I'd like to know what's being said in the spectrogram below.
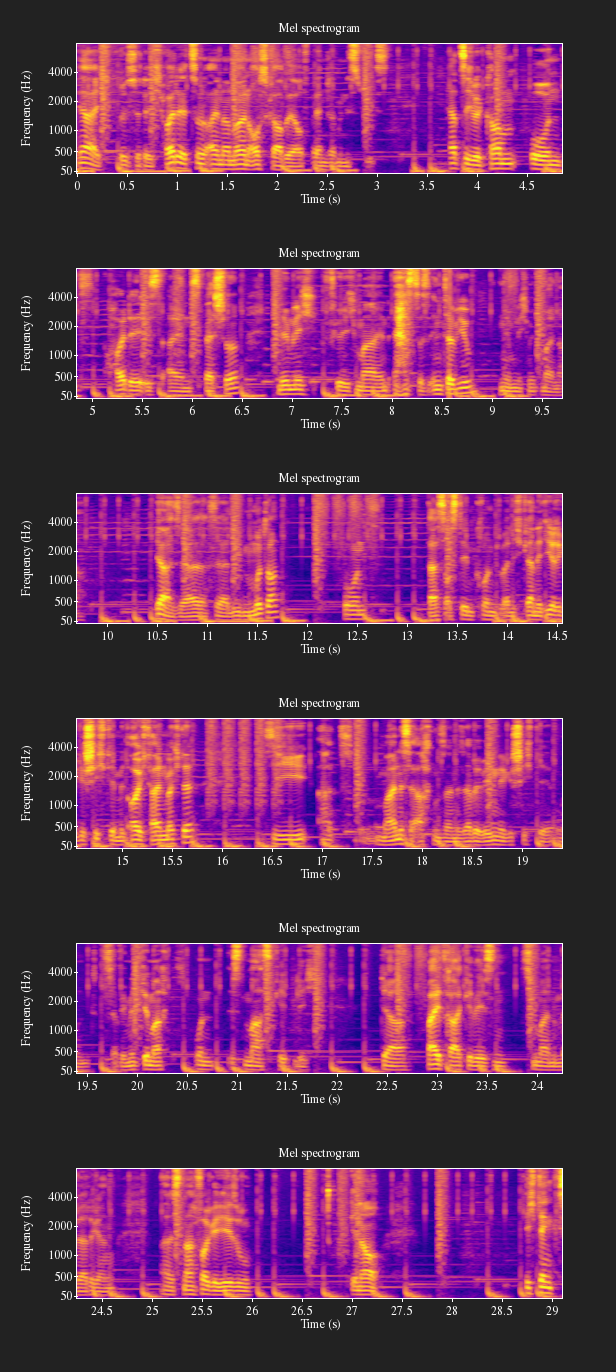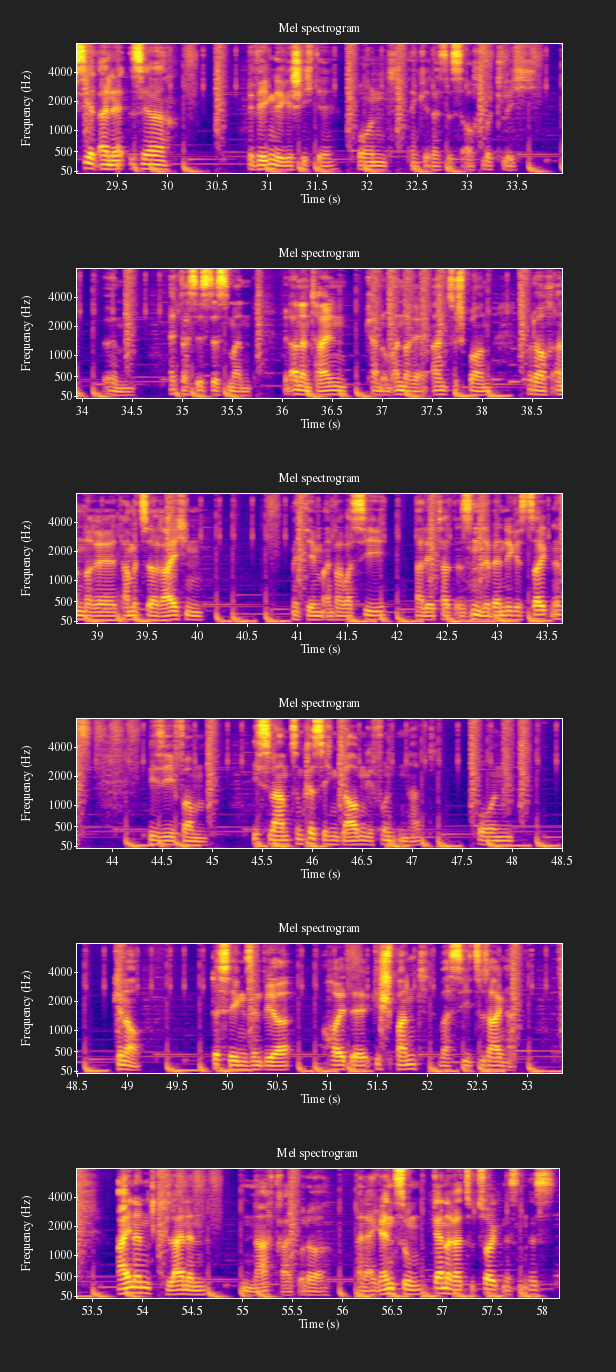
Ja, ich grüße dich heute zu einer neuen Ausgabe auf Benjamin Ministries. Herzlich willkommen und heute ist ein Special, nämlich führe ich mein erstes Interview, nämlich mit meiner ja, sehr, sehr lieben Mutter. Und das aus dem Grund, weil ich gerne ihre Geschichte mit euch teilen möchte. Sie hat meines Erachtens eine sehr bewegende Geschichte und sehr viel mitgemacht und ist maßgeblich der Beitrag gewesen zu meinem Werdegang als Nachfolger Jesu. Genau. Ich denke, sie hat eine sehr bewegende Geschichte und denke, dass es auch wirklich ähm, etwas ist, das man mit anderen teilen kann, um andere anzuspornen oder auch andere damit zu erreichen, mit dem einfach, was sie erlebt hat. Es ist ein lebendiges Zeugnis, wie sie vom Islam zum christlichen Glauben gefunden hat. Und genau, deswegen sind wir heute gespannt, was sie zu sagen hat. Einen kleinen Nachtrag oder eine Ergänzung generell zu Zeugnissen ist,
